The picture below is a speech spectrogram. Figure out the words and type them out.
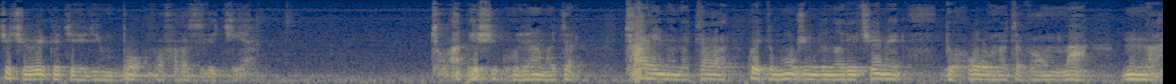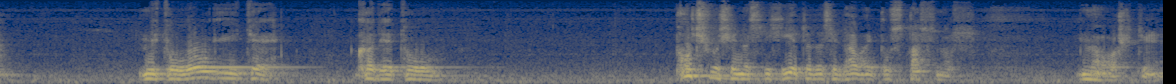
че човекът е един Бог в развитие. Това беше голямата тайна на това, което можем да наречеме духовната вълна на митологиите, където почваше на стихията да се дава ипостасност, но още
